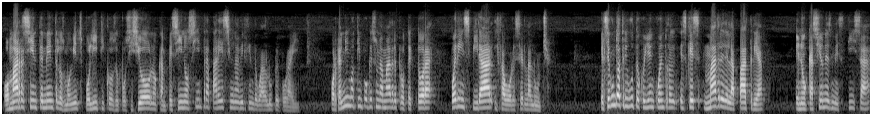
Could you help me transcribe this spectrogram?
O más recientemente los movimientos políticos de oposición o campesinos, siempre aparece una Virgen de Guadalupe por ahí. Porque al mismo tiempo que es una madre protectora, puede inspirar y favorecer la lucha. El segundo atributo que yo encuentro es que es madre de la patria, en ocasiones mestiza,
